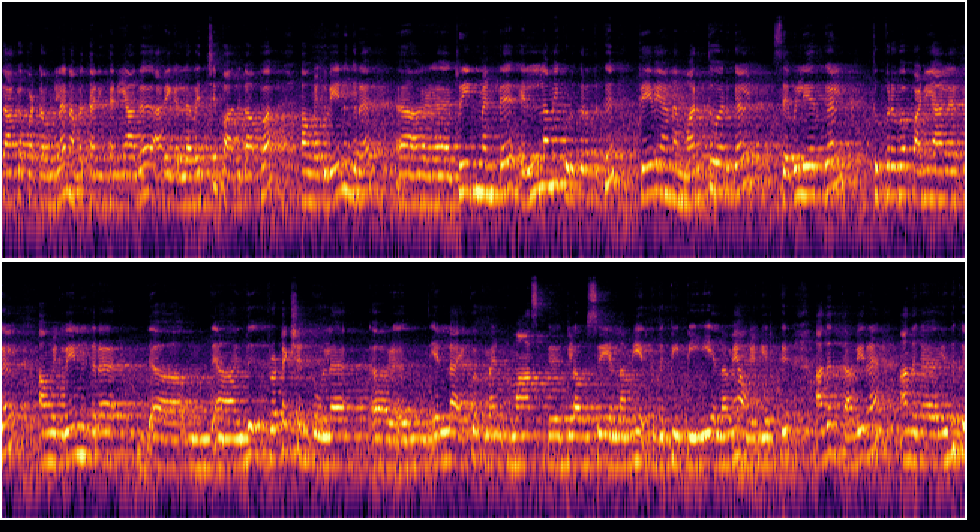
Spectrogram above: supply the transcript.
தாக்கப்பட்டவங்கள நம்ம தனித்தனியாக அறைகளில் வச்சு பாதுகாப்பாக அவங்களுக்கு வேணுங்கிற ட்ரீட்மெண்ட்டு எல்லாமே கொடுக்கறதுக்கு தேவையான மருத்துவர்கள் செவிலியர்கள் துப்புரவு பணியாளர்கள் அவங்களுக்கு வேணுங்கிற இது ப்ரொடெக்ஷனுக்கு உள்ள எல்லா எக்யூப்மெண்ட் மாஸ்க்கு க்ளவுஸு எல்லாமே இருக்குது. பிபிஇ எல்லாமே அவங்களுக்கு இருக்குது அதை தவிர அந்த க- இதுக்கு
